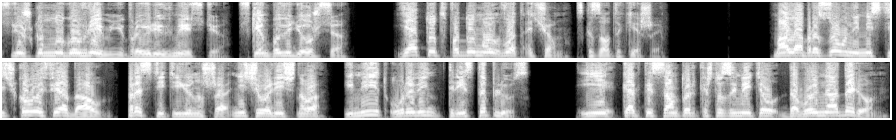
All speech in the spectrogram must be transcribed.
«Слишком много времени провели вместе. С кем поведешься?» «Я тут подумал вот о чем», — сказал Такеши. «Малообразованный местечковый феодал, простите, юноша, ничего личного, имеет уровень 300+. И, как ты сам только что заметил, довольно одарен.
